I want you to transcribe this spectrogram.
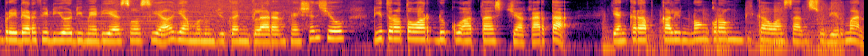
Beredar video di media sosial yang menunjukkan gelaran fashion show di trotoar Duku Atas, Jakarta, yang kerap kali nongkrong di kawasan Sudirman.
